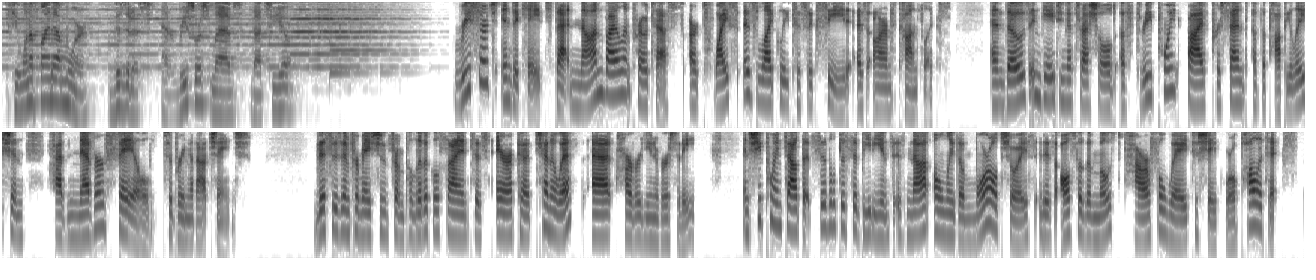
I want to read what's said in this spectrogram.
If you want to find out more, visit us at resourcelabs.co. Research indicates that nonviolent protests are twice as likely to succeed as armed conflicts and those engaging a threshold of 3.5% of the population have never failed to bring about change. This is information from political scientist Erica Chenoweth at Harvard University. And she points out that civil disobedience is not only the moral choice, it is also the most powerful way to shape world politics.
